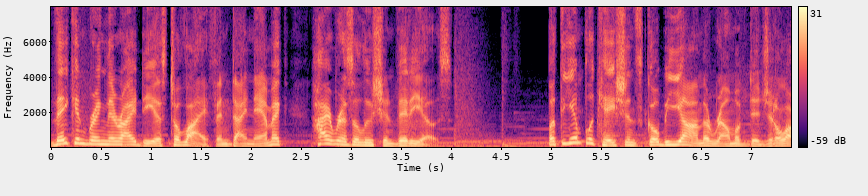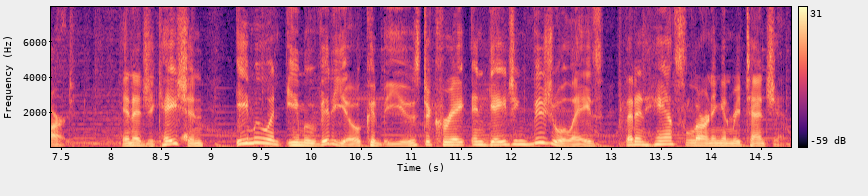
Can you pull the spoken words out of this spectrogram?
they can bring their ideas to life in dynamic, high-resolution videos. But the implications go beyond the realm of digital art. In education, Emu and Emu Video could be used to create engaging visual aids that enhance learning and retention.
